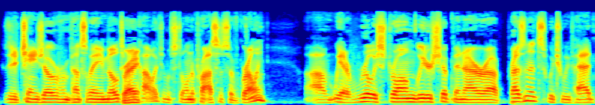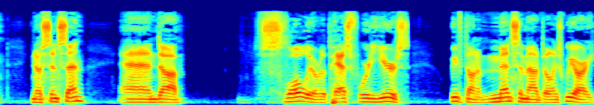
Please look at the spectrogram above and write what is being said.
because it had changed over from Pennsylvania Military Right. College and was still in the process of growing. Um, we had a really strong leadership in our uh, presidents, which we've had, you know, since then. And uh, slowly over the past 40 years, we've done immense amount of buildings. We are a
